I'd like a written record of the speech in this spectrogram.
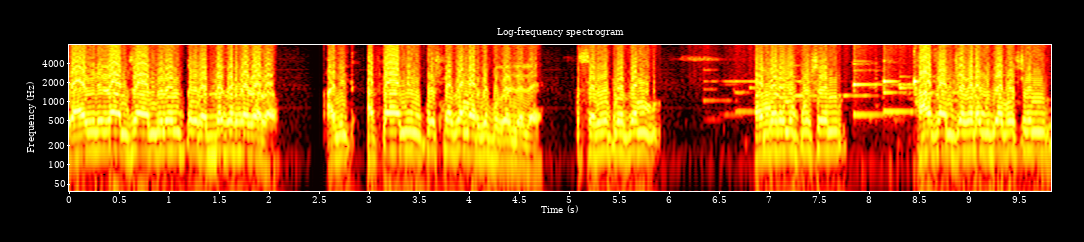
त्यावेळेला आमचं आंदोलन तो रद्द करण्यात आला. आणि आता आम्ही उपोषणाचा मार्ग पकडलेला आहे. सर्वप्रथम आमरण उपोषण हाच आमच्याकडे उद्यापासून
